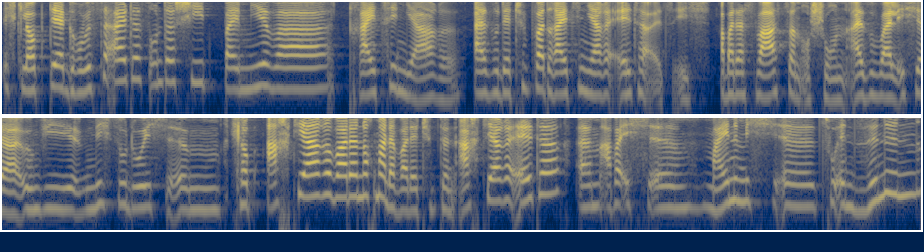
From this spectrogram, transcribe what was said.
Ich glaube, der größte Altersunterschied bei mir war 13 Jahre. Also der Typ war 13 Jahre älter als ich. Aber das war es dann auch schon. Also weil ich ja irgendwie nicht so durch, ähm, ich glaube, acht Jahre war da nochmal, da war der Typ dann acht Jahre älter. Ähm, aber ich äh, meine mich äh, zu entsinnen,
